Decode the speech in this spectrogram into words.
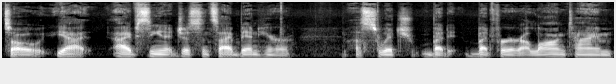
So yeah, I've seen it just since I've been here, a switch. But but for a long time,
